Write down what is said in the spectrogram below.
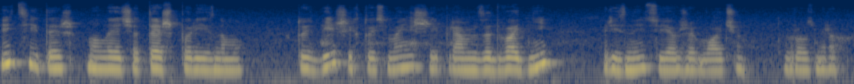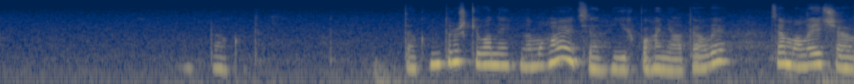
І ці теж малеча, теж по-різному. Хтось більший, хтось менший. Прямо за два дні різницю я вже бачу в розмірах. Так от. Так, ну трошки вони намагаються їх поганяти, але ця малеча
